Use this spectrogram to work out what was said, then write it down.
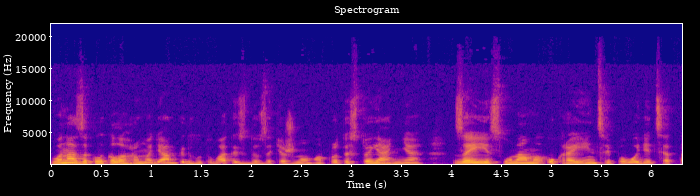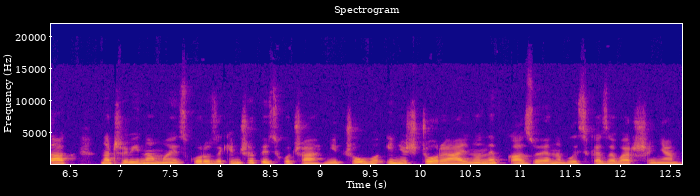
Вона закликала громадян підготуватись до затяжного протистояння. За її словами, українці поводяться так, наче війна має скоро закінчитись, хоча нічого і ніщо реально не вказує на близьке завершення.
